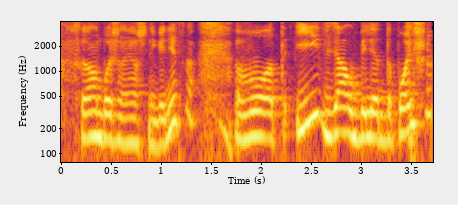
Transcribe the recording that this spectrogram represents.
все равно больше на нем не годится. Вот. И взял билет до Польши,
